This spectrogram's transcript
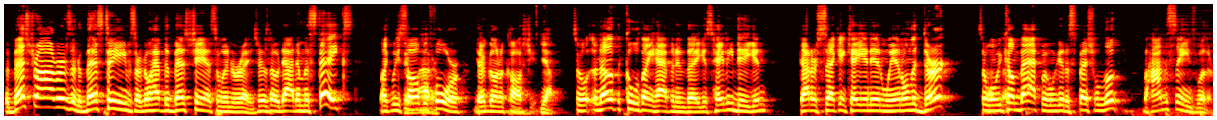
The best drivers and the best teams are going to have the best chance to win the race. There's no doubt. And mistakes, like we Still saw matter. before, they're going to cost you. Yeah. So another cool thing happened in Vegas. Hailie Deegan got her second K&N win on the dirt. So when we come back, we're going to get a special look behind the scenes with her.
